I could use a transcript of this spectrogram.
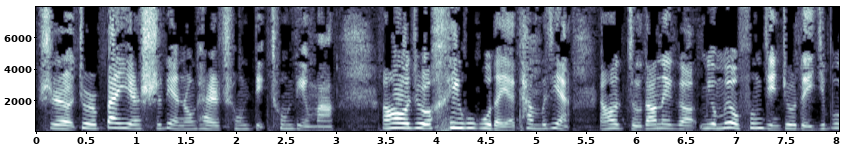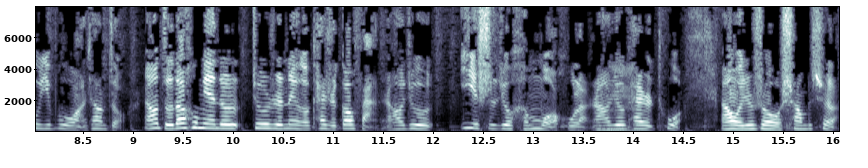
是就是半夜十点钟开始冲顶冲顶嘛，然后就黑乎乎的也看不见，然后走到那个有没有风景就得一步一步往上走，然后走到后面就就是那个开始高反，然后就意识就很模糊了，然后就开始吐，然后我就说我上不去了，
